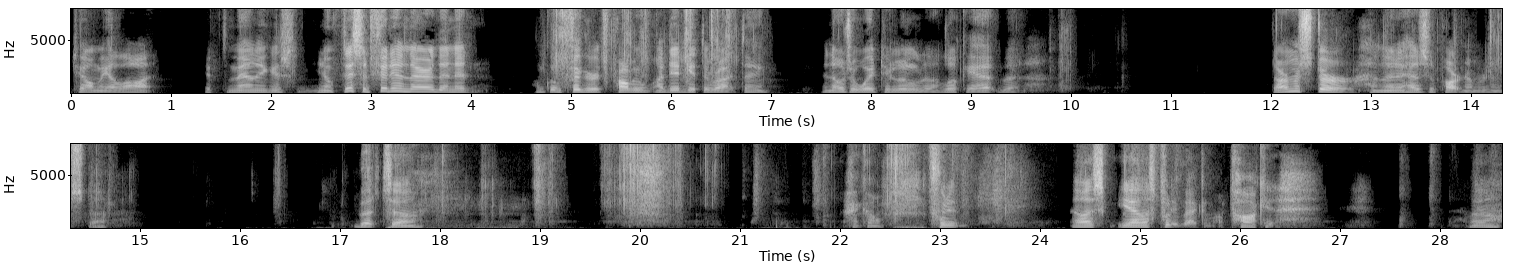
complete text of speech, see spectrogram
tell me a lot. If the mounting is, you know, if this would fit in there, then it, I'm going to figure it's probably, I did get the right thing. And those are way too little to look at, but thermistor, and then it has the part numbers and stuff. But uh, I go put it. Now let's yeah, let's put it back in my pocket. Well,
